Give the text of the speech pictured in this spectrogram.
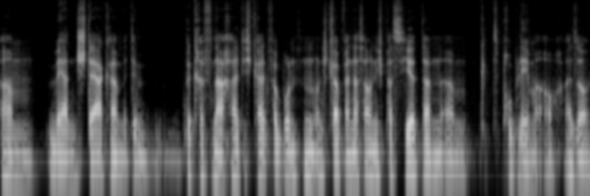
ähm, werden stärker mit dem Begriff Nachhaltigkeit verbunden. Und ich glaube, wenn das auch nicht passiert, dann ähm, gibt es Probleme auch. Also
